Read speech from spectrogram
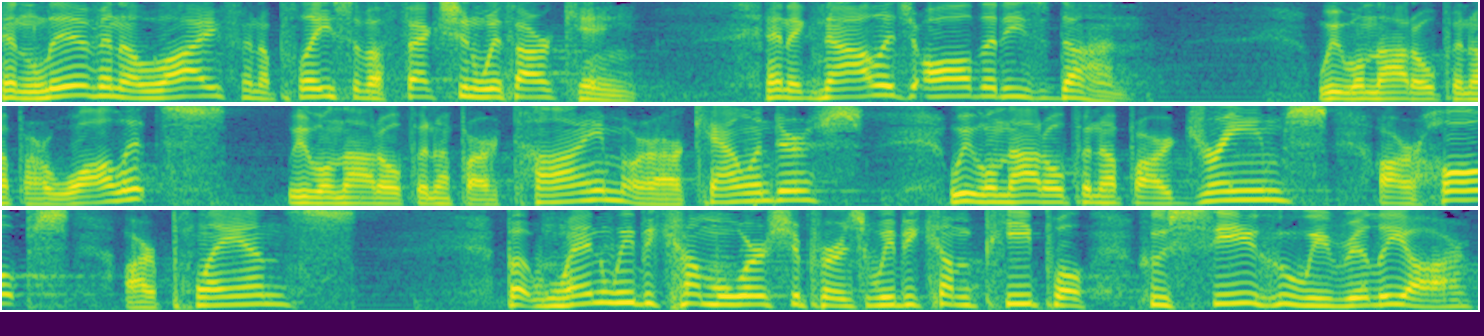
and live in a life and a place of affection with our King, and acknowledge all that He's done, we will not open up our wallets. We will not open up our time or our calendars. We will not open up our dreams, our hopes, our plans. But when we become worshipers, we become people who see who we really are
